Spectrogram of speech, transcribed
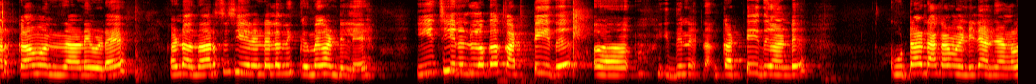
അറക്കാൻ വന്നതാണ് ഇവിടെ. കണ്ടോ? നിറച്ച് ചീരണ്ടല നിൽക്കുന്നത് നിൽക്കുന്ന കണ്ടില്ലേ? ഈ ചീരണ്ടിലൊക്കെ കട്ട് ചെയ്ത് ഇതിന് കട്ട് ചെയ്ത് കണ്ട് കൂട്ടാണ്ടാക്കാൻ വേണ്ടിയിട്ടാണ് ഞങ്ങൾ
